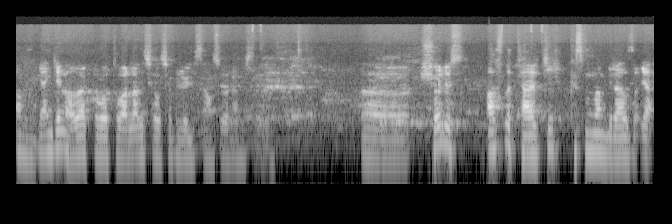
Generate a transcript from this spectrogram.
Anladım. Yani genel olarak laboratuvarlarda çalışabiliyor lisans öğrencileri. Ee, şöyle aslında tercih kısmından biraz da, ya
